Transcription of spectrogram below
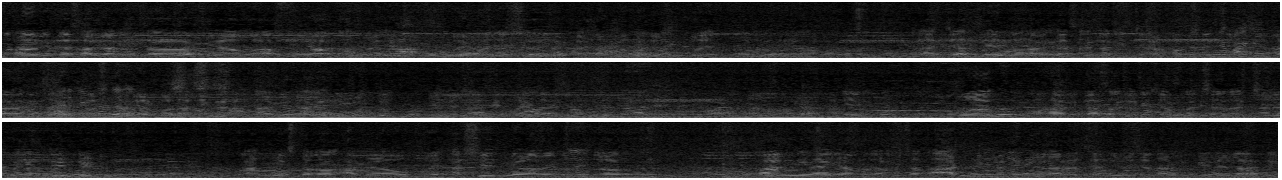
महाविकास आघाडीचा मेळावा सोळा तारखेला मुंबईमध्ये शर्मिखानंदमध्ये होतोय राज्यातले महाविकास आघाडीच्या पक्षाचे जिल्हा आणि तालुकास्तरीय पदाधिकाऱ्यांना आम्ही त्याला केलेलं आहे महिला आणि आणि सुरुवात महाविकास आघाडीच्या प्रचाराची एक प्राथमिक स्तरावर हा मेळावा होतोय. असेच मेळाव्यानंतर विभागनिहाय या महाराष्ट्रात आठ ठिकाणी मेळाव्याचं नियोजन आम्ही केलेलं आहे.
